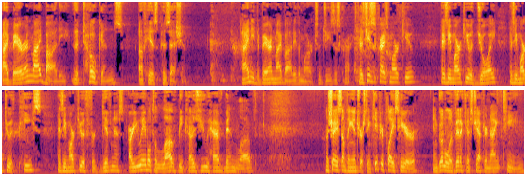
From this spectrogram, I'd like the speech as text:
I bear in my body the tokens of his possession. I need to bear in my body the marks of Jesus Christ. Has Jesus Christ marked you? Has he marked you with joy? Has he marked you with peace? Has he marked you with forgiveness? Are you able to love because you have been loved? I'll show you something interesting. Keep your place here and go to Leviticus chapter 19.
